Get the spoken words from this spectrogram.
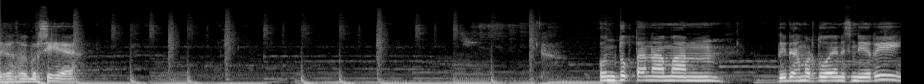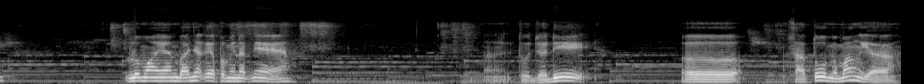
Bersihkan sampai bersih ya. Untuk tanaman lidah mertua ini sendiri lumayan banyak ya peminatnya ya. Nah, itu. Jadi eh, satu memang ya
